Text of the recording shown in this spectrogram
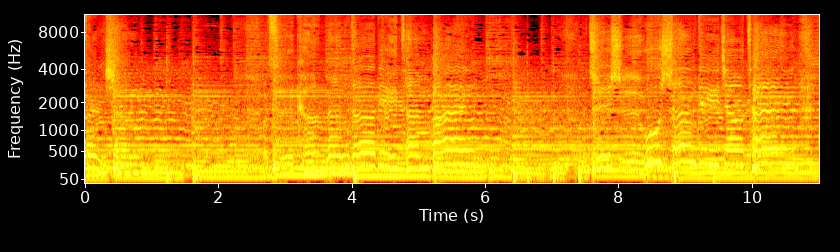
分享，此刻难得的坦白，只是无声的交谈，都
